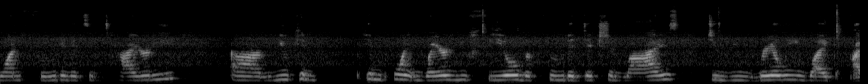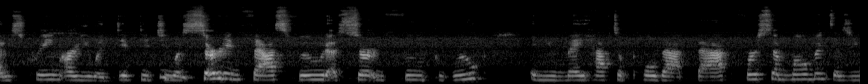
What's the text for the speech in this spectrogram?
one food in its entirety um, you can pinpoint where you feel the food addiction lies do you really like ice cream are you addicted to a certain fast food a certain food group and you may have to pull that back for some moments as you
